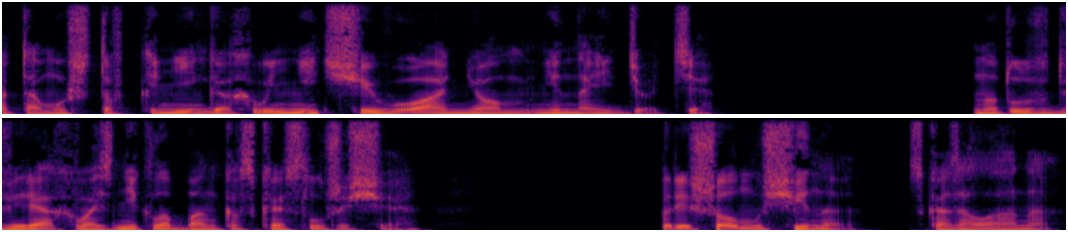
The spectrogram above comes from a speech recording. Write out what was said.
потому что в книгах вы ничего о нем не найдете. Но тут в дверях возникла банковская служащая. «Пришел мужчина», — сказала она,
